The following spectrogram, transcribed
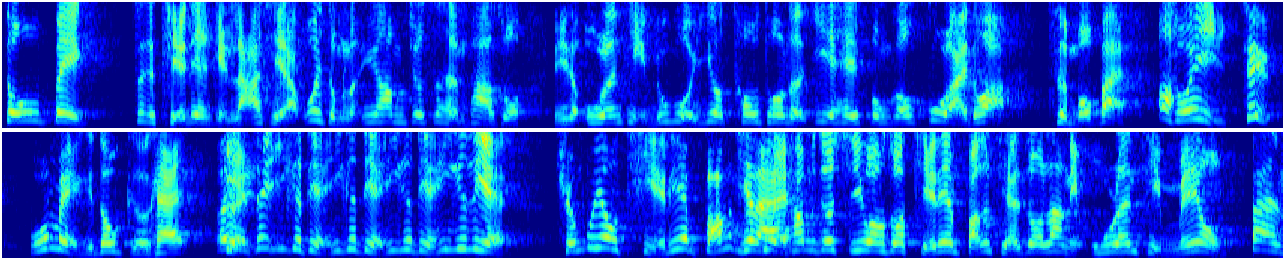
都被这个铁链给拉起来。为什么呢？因为他们就是很怕说，你的无人艇如果又偷偷的夜黑风高过来的话，怎么办？哦、所以，所以我每个都隔开，而且这一个点一个点一个点一个点。全部用铁链绑起来，对，他们就希望说铁链绑起来之后，让你无人艇没有办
